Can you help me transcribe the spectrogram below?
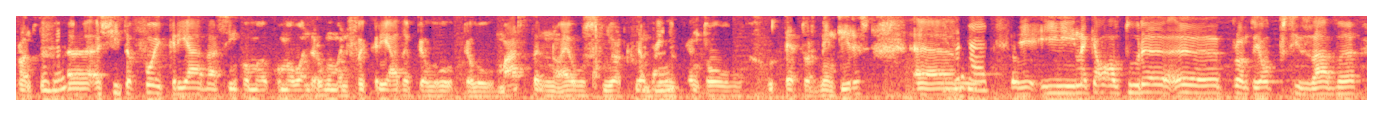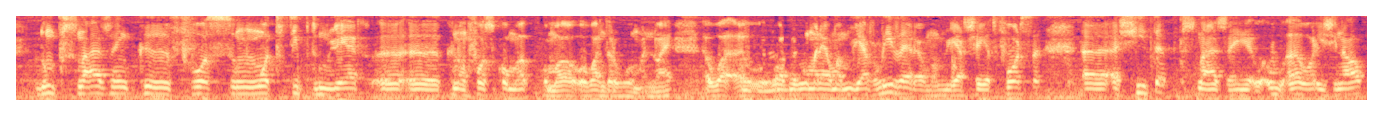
Pronto, uhum. a Cheetah foi criada, assim como a, como a Wonder Woman foi criada pelo, pelo Marston, não é? O senhor que também uhum inventou o, detector de mentiras. É verdade. E, e, naquela altura, uh, pronto, ele precisava de um personagem que fosse um outro tipo de mulher uh, uh, que não fosse como a, como a Wonder Woman, não é? A, a, uhum. Wonder Woman é uma mulher líder, é uma mulher cheia de força. a Cheetah, personagem, a original,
